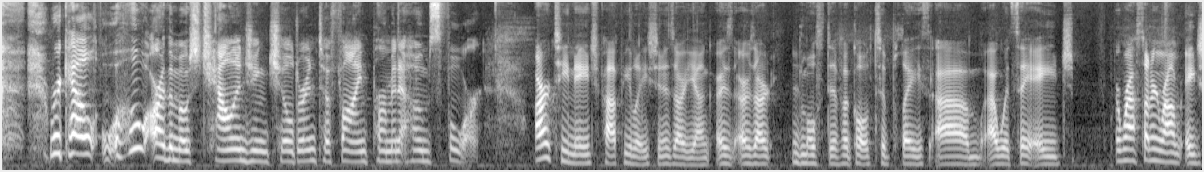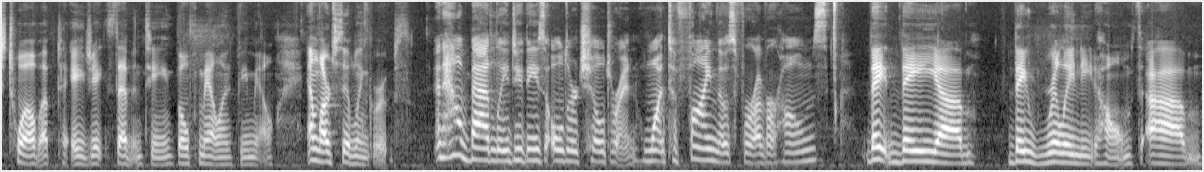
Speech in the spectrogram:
Raquel, who are the most challenging children to find permanent homes for? Our teenage population is our young is, is our most difficult to place. Um, I would say age around starting around age 12 up to age 17, both male and female, and large sibling groups. And how badly do these older children want to find those forever homes? They they um, they really need homes. Um,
